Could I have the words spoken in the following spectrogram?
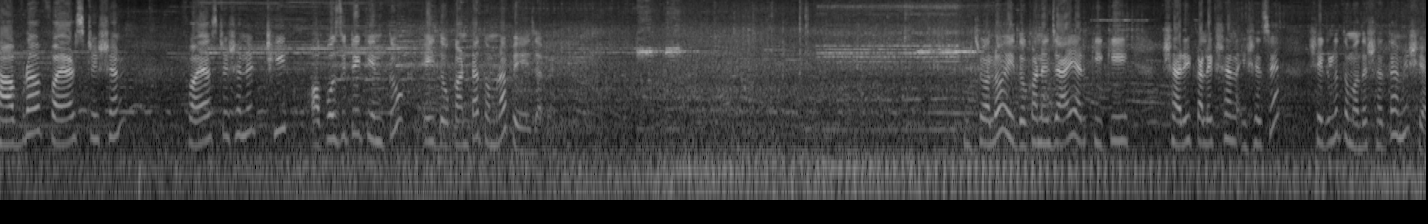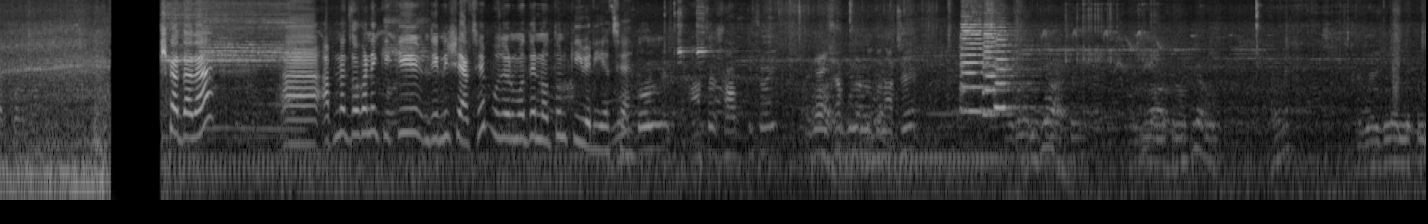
হাবড়া ফায়ার স্টেশন ফায়ার স্টেশনের ঠিক অপোজিটে কিন্তু এই দোকানটা তোমরা পেয়ে যাবে। চলো এই দোকানে যাই আর কি কি শাড়ির কালেকশন এসেছে, সেগুলো তোমাদের সাথে আমি শেয়ার করব। নমস্কার দাদা আপনার দোকানে কি কি জিনিস আছে? পুজোর মধ্যে নতুন কি বেরিয়েছে? আছে সব কিছুই সবগুলো নতুন আছে। নতুন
